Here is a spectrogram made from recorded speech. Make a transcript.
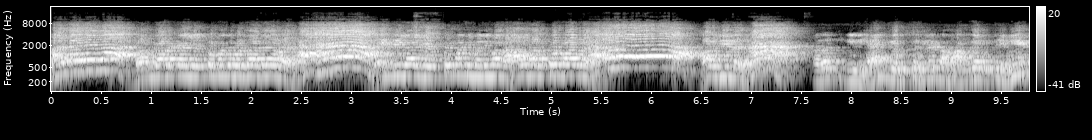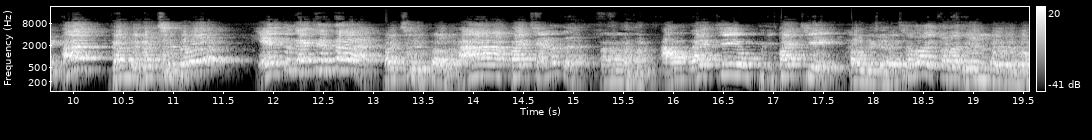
ಬರ್ದಲ್ಲ? ಬಂಗಾರಕ್ಕಾಗಿ ಎಷ್ಟು ಮಂದಿ ಬರ್ತಾರೆ ಆಹಾ! ಹೆಣ್ಣಿಗಾಗಿ ಎಷ್ಟು ಮಂದಿ ಮನಿ ಮೇಲೆ ಹಾಳು ಮಾಡ್ಕೊಂಡಾರ ಹೌದು. ಹೌದಿಲ್ಲ ಹಾ? ಅದಕ್ಕೆ ನೀವು ಹೆಂಗ್ ಇರ್ತೀರಿ ನಾವು ಹಂಗ ಇರ್ತೀವಿ ಹಾ? ಗಂಡ ಗಚ್ಚಿದ್ರ ಗಟ್ಟಿ ಇರ್ತಾವ? ಹಚ್ಚಿರ್ತಾರ ಆ, ಪಚ್ಚ ಅನ್ನೋದು. ಹಾ, ಹಾ. ಅವ ಗಚ್ಚಿ ಪಚ್ಚಿ ಹೌದಿಲ್ಲ ಚಲೋ ಅದು. ಏನ್ ನೋಡೋದು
